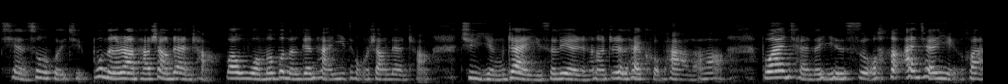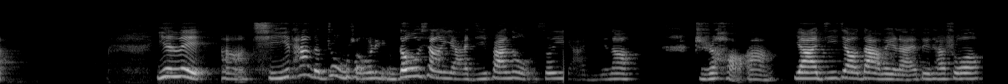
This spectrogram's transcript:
遣送回去，不能让他上战场，哇，我们不能跟他一同上战场去迎战以色列人啊，这太可怕了哈！不安全的因素，安全隐患。因为啊，其他的众首领都向雅吉发怒，所以雅吉呢。只好啊，雅吉叫大卫来，对他说：“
